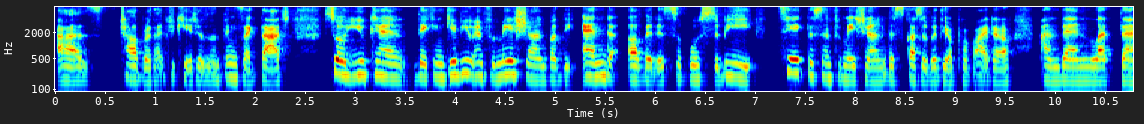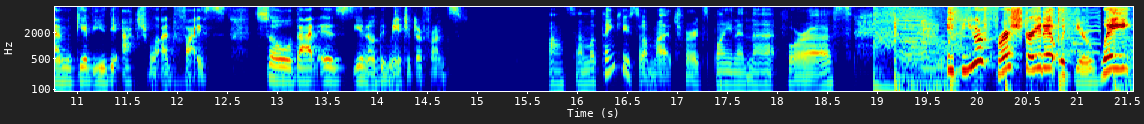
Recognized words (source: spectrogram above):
as childbirth educators and things like that. So you can, they can give you information, but the end of it is supposed to be take this information, discuss it with your provider, and then let them give you the actual advice. So that is, you know, the major difference. Awesome. Well, thank you so much for explaining that for us. If you're frustrated with your weight,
